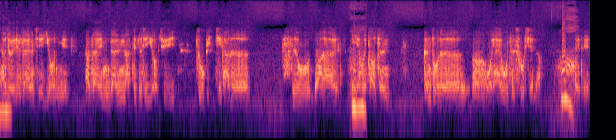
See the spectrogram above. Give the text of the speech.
它就会留在那些油里面。那在你在拿这些油去煮其他的食物，然后它也会造成更多的呃危害物质出现的。哦，对对。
